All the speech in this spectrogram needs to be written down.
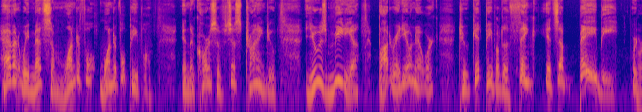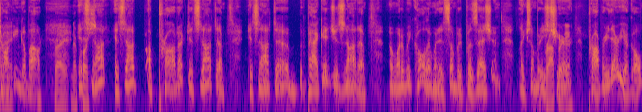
haven't we met some wonderful, wonderful people in the course of just trying to use media, Bott Radio Network, to get people to think it's a baby we're Right. talking about. Right. And of it's course, not. It's not a product. It's not. A, it's not a package. It's not a, a- What do we call it when it's somebody possession, like somebody's Property. chair, property? There you go.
